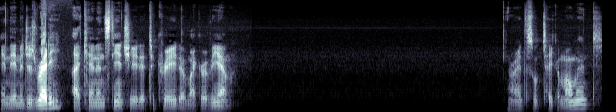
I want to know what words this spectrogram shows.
and the image is ready, I can instantiate it to create a micro VM. All right, this will take a moment.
